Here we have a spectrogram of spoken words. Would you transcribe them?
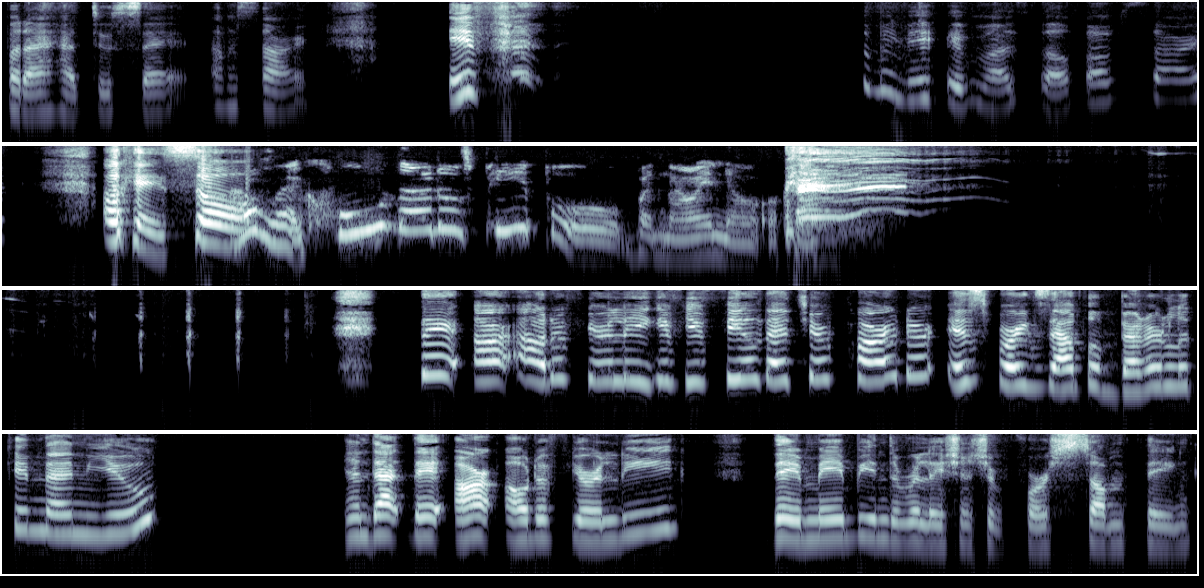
but I had to say it. I'm sorry. If Let me behave myself. I'm sorry. Okay, so I was like, who are those people? But now I know. Okay. they are out of your league if you feel that your partner is, for example, better looking than you and that they are out of your league. They may be in the relationship for something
